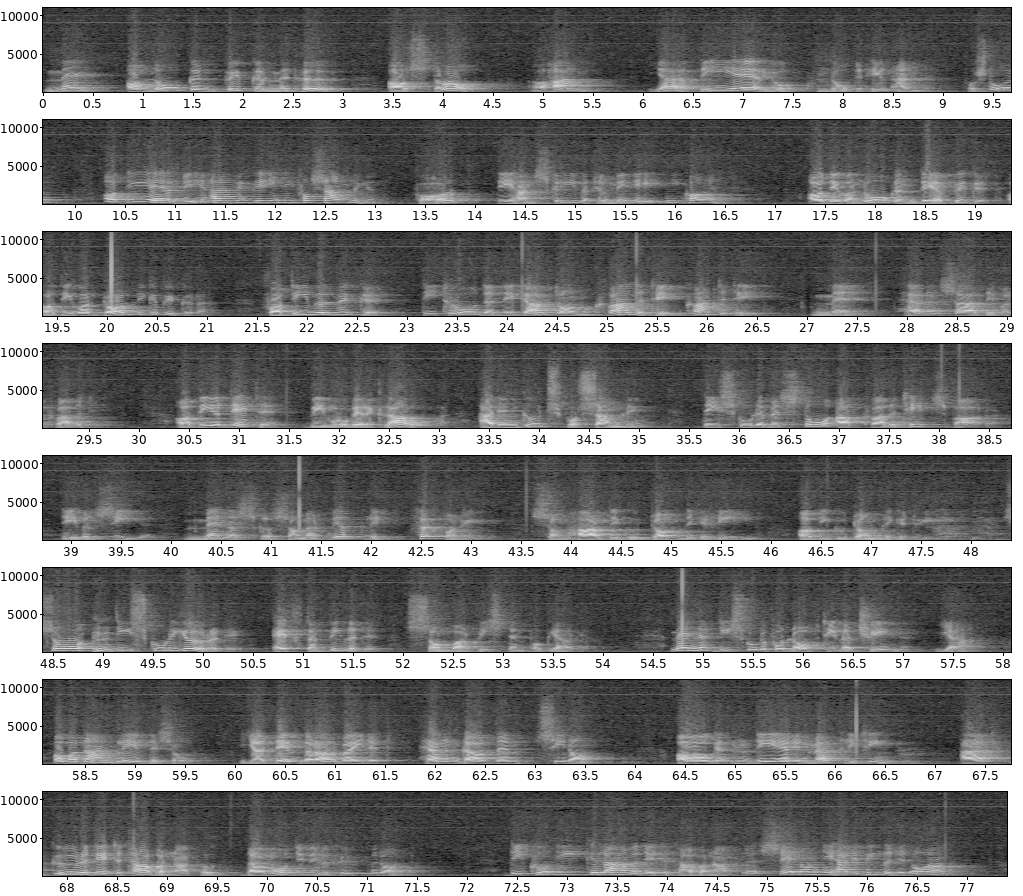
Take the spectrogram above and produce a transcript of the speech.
men om noen bygger med hø og strå og halm, ja, det er jo noe helt annet. Forstår? Og det er det å bygge inn i forsamlingen. For det han skriver til menigheten i Korint at det var noen der bygget, og de var dårlige byggere. For de vil bygge De trodde det galt om kvalitet, kvantitet, men Herren sa det var kvalitet. Og det er dette vi må være klar over, at en Guds forsamling de skulle bestå av kvalitetsvarer, det vil si mennesker som er virkelig født på ny, som har det guddommelige liv og de guddommelige dyr. Så de skulle gjøre det efter bildet som var vist dem på bjerget. Men de skulle få lov til å tjene, ja. Og hvordan ble det så? Ja, dem der arbeidet, Herren gav dem sin ånd. Og det er en merkelig ting at gjøre dette tabernakel, da må de være fylt med ånden. De kunne ikke lage dette tabernaklet selv om de hadde bildet og alt,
